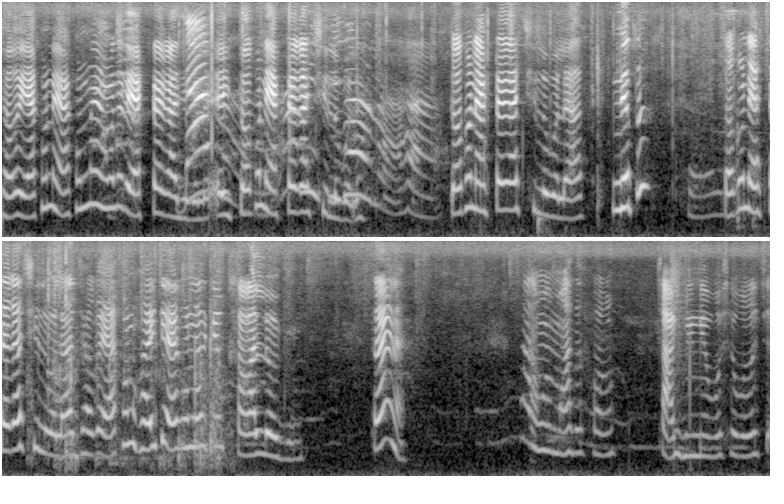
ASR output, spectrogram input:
ঝগড়া এখন এখন না আমাদের একটা গাছ বলে। এই তখন একটা গাছ ছিল বলে। তখন একটা গাছ ছিল বলে আর নে তো। তখন একটা গাছ ছিল বলে আর ঝগড়া এখন হয়েছে এখন আর কেউ খাওয়ার লোক নেই। তাই না? আমার মাথা চাকরি নিয়ে বসে বলেছে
